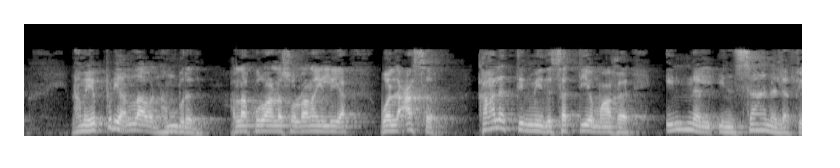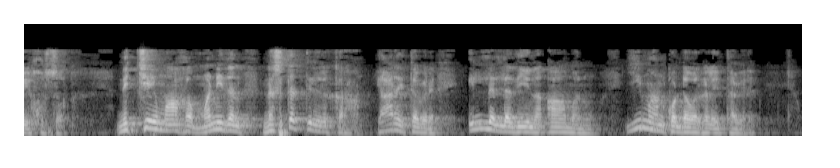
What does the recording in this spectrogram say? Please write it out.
நம்ம எப்படி அல்லாவை நம்புறது? அல்லாஹ் குர்வான்ல சொல்றானா இல்லையா? ஒல் அசர் காலத்தின் மீது சத்தியமாக இன்னல் இன்சான் லஃபி நிச்சயமாக மனிதன் நஷ்டத்தில் இருக்கிறான். யாரை தவிர? இல்லல்லதீன ஆமனு. ஈமான் கொண்டவர்களை தவிர.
